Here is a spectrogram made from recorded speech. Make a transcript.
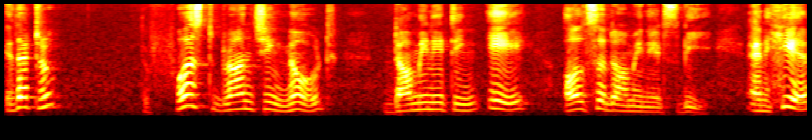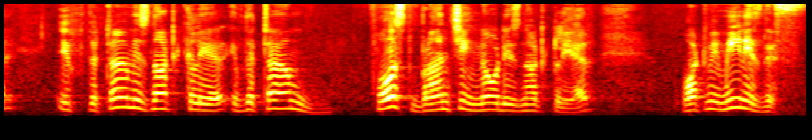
Is that true? The first branching node dominating A also dominates B. And here, if the term is not clear, if the term first branching node is not clear, what we mean is this.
